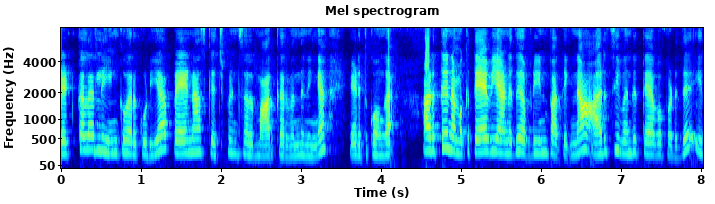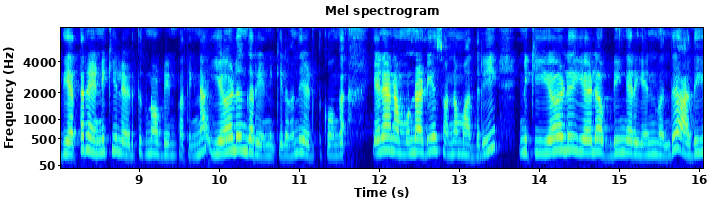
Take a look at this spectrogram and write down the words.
ரெட் கலரில் இங்க் வரக்கூடிய பேனா ஸ்கெச் பென்சில் மார்க்கர் வந்து நீங்கள் எடுத்துக்கோங்க. அடுத்து நமக்கு தேவையானது அப்படின்னு பார்த்திங்கன்னா அரிசி வந்து தேவைப்படுது. இது எத்தனை எண்ணிக்கையில் எடுத்துக்கணும் அப்படின்னு பார்த்தீங்கன்னா ஏழுங்கிற எண்ணிக்கையில் வந்து எடுத்துக்கோங்க. ஏன்னா நான் முன்னாடியே சொன்ன மாதிரி இன்றைக்கி ஏழு ஏழு அப்படிங்கிற எண் வந்து அதிக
